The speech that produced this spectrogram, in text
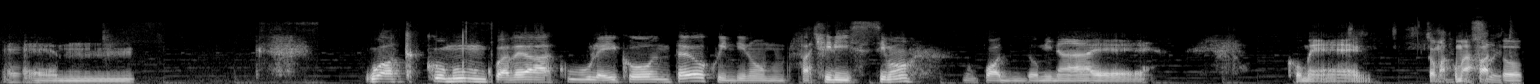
Ehm, Watt comunque avrà Cooley contro, quindi non facilissimo, non può dominare come, insomma, come ha fatto,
